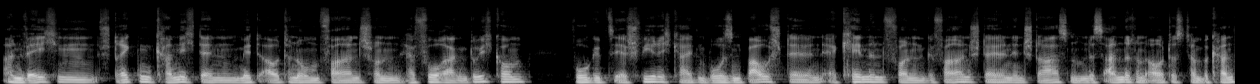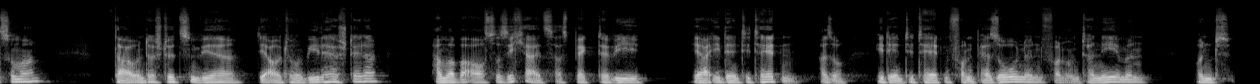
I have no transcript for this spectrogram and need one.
an welchen Strecken kann ich denn mit autonomem Fahren schon hervorragend durchkommen? Wo gibt es eher Schwierigkeiten, wo sind Baustellen, Erkennen von Gefahrenstellen in Straßen, um das anderen Autos dann bekannt zu machen. Da unterstützen wir die Automobilhersteller, haben aber auch so Sicherheitsaspekte wie ja Identitäten, also Identitäten von Personen, von Unternehmen und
